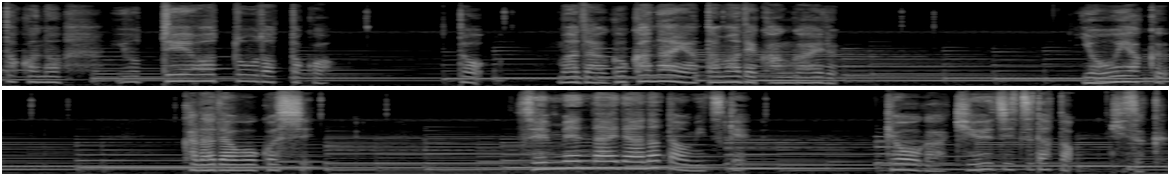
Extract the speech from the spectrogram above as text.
たかな。予定はどうだったか。とまだ動かない頭で考える。ようやく体を起こし洗面台であなたを見つけ今日が休日だと気づく。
